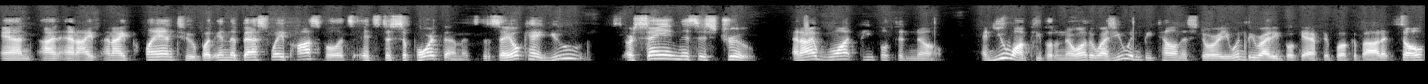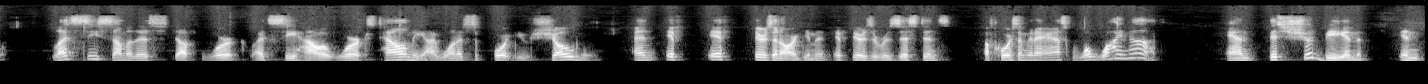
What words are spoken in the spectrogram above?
and I- and I and I plan to, but in the best way possible. It's it's to support them. It's to say, okay, you are saying this is true, and I want people to know, and you want people to know. Otherwise, you wouldn't be telling this story. You wouldn't be writing book after book about it. So. Let's see some of this stuff work. Let's see how it works. Tell me. I want to support you. Show me. And if if there's an argument, if there's a resistance, of course I'm going to ask, well, why not? and this should be in the in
